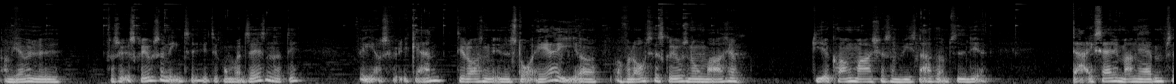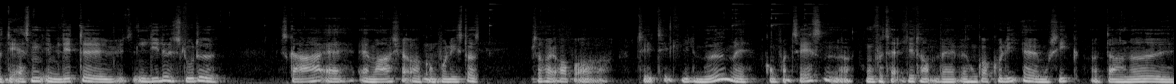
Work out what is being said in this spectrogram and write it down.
om jeg ville øh, forsøge at skrive sådan en til, til kronprinsessen, og det vil jeg selvfølgelig gerne. Det er da også en, en stor ære i at, at få lov til at skrive sådan nogle marcher. De her kongemarcher, som vi snakkede om tidligere, der er ikke særlig mange af dem, så det er sådan en lidt øh, en lille sluttet skare af, af marcher og komponister. Så var jeg op og til, til et lille møde med kronprinsessen, og hun fortalte lidt om, hvad, hvad hun godt kunne lide af musik. Og der er noget, øh,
